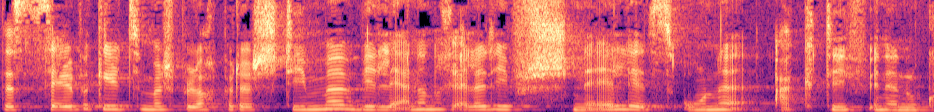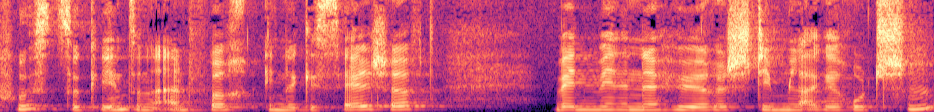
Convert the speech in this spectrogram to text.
Dasselbe gilt zum Beispiel auch bei der Stimme. Wir lernen relativ schnell, jetzt ohne aktiv in einen Kurs zu gehen, sondern einfach in der Gesellschaft, wenn wir in eine höhere Stimmlage rutschen,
